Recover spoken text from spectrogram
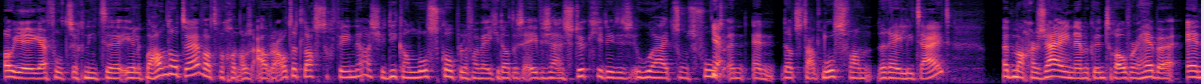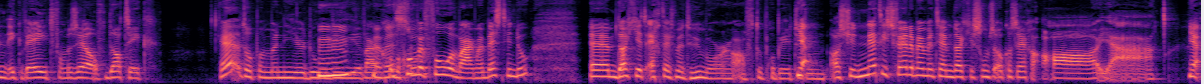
Oh jee, hij voelt zich niet eh, eerlijk behandeld. Hè? Wat we gewoon als ouder altijd lastig vinden. Als je die kan loskoppelen van, weet je, dat is even zijn stukje. Dit is hoe hij het soms voelt. Ja. En, en dat staat los van de realiteit. Het mag er zijn en we kunnen het erover hebben. En ik weet van mezelf dat ik hè, het op een manier doe Mhm, die, waar ik gewoon me goed bij voel en waar ik mijn best in doe. Ehm, dat je het echt even met humor af en toe probeert te Ja. doen. Als je net iets verder bent met hem, dat je soms ook kan zeggen: Ah ja. Ja.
